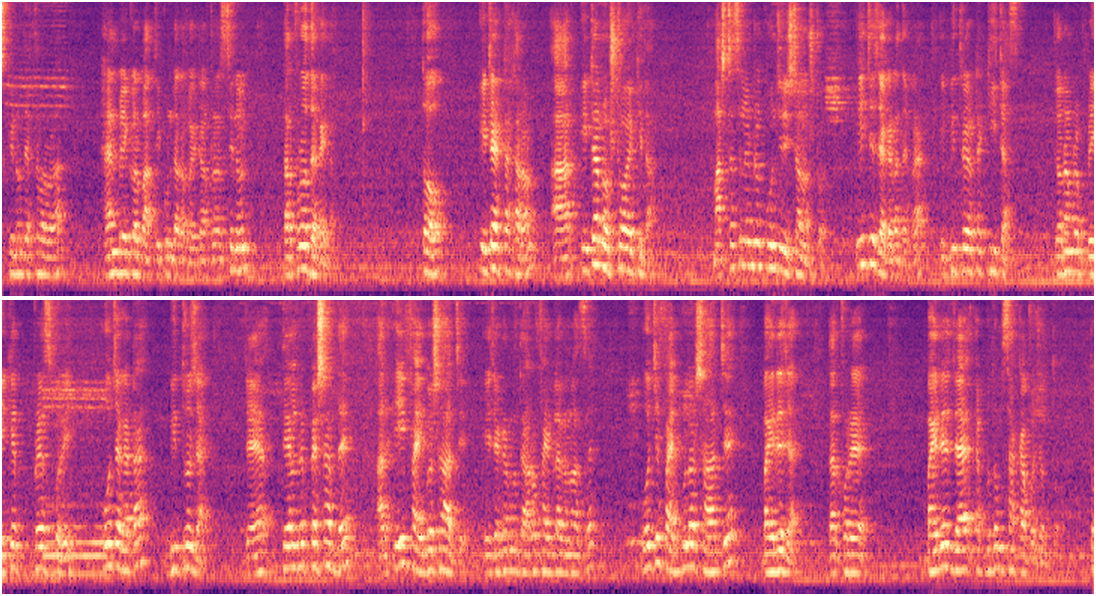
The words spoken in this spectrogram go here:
স্ক্রিনও দেখতে পারবা। হ্যান্ড ব্রেকের বাতি কোনটা রাখা, এটা আপনারা চিনুন, তারপরেও দেখাইলাম। তো এটা একটা কারণ, আর এটা নষ্ট হয় কিনা? মাস্টার সিলিন্ডার কোন জিনিসটা নষ্ট? হয় এই যে জায়গাটা দেখা, এই ভিতরে একটা কিট আছে, যখন আমরা ব্রেকে প্রেস করি, ও জায়গাটা ভিতরে যায়, যে তেলের প্রেশার দেয়, আর এই ফাইবের সাহায্যে, এই জায়গার মধ্যে আরও ফাইভ লাগানো আছে, ওই যে ফাইভগুলোর সাহায্যে বাইরে যায়, তারপরে বাইরে যায় একদম চাকা পর্যন্ত, তো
